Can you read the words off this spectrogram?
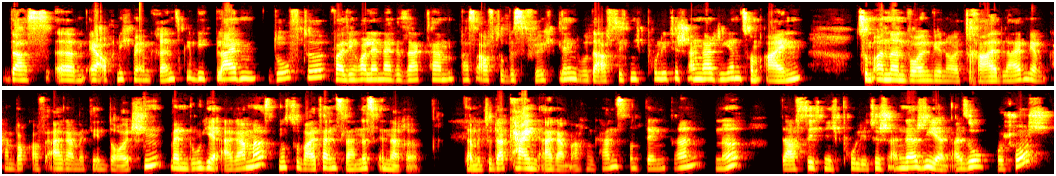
dass ähm, er auch nicht mehr im Grenzgebiet bleiben durfte, weil die Holländer gesagt haben, pass auf, du bist Flüchtling, du darfst dich nicht politisch engagieren, zum einen. Zum anderen wollen wir neutral bleiben, wir haben keinen Bock auf Ärger mit den Deutschen. Wenn du hier Ärger machst, musst du weiter ins Landesinnere, damit du da keinen Ärger machen kannst. Und denk dran, ne, darfst dich nicht politisch engagieren. Also husch husch.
